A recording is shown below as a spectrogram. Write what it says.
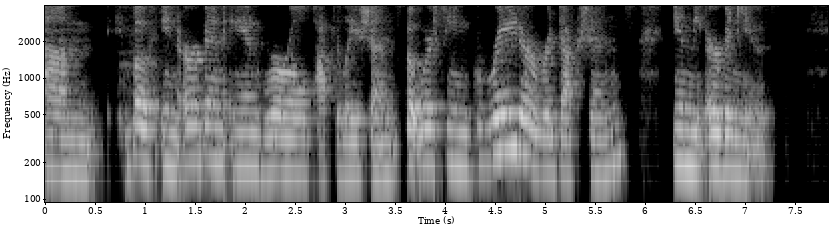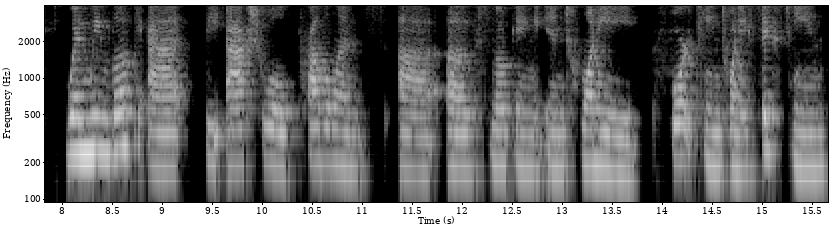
um, both in urban and rural populations, but we're seeing greater reductions in the urban youth. When we look at the actual prevalence uh, of smoking in 2014, 2016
